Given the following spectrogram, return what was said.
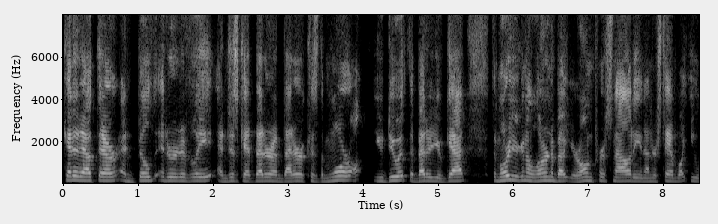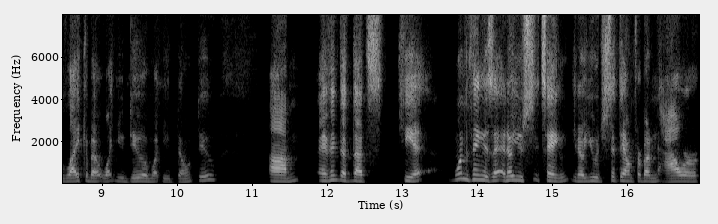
get it out there and build iteratively and just get better and better. Because the more you do it the better you get. The more you're going to learn about your own personality and understand what you like about what you do and what you don't do. Um, i think that that's key. One thing is i know you saying you know you would sit down for about an hour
